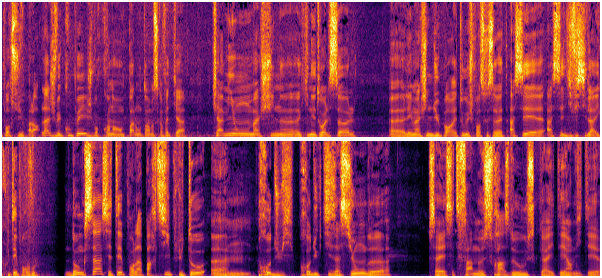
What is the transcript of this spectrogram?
poursuivre. Alors là je vais couper, je vous reprendre en pas longtemps parce qu'en fait il y a camion, machine euh, qui nettoie le sol, euh, les machines du port et tout. Je pense que ça va être assez, assez difficile à écouter pour vous. Donc ça, c'était pour la partie plutôt produit, productisation de, vous savez, cette fameuse phrase de Hous qui a été invitée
